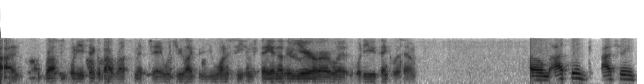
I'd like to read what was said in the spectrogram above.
uh, Russ, what do you think about Russ Smith, Jay? Would you like to, you want to see him stay another year, or what? What do you think with him? Um, I think I think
